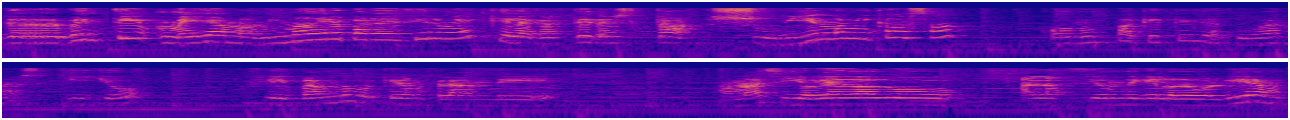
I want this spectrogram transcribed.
de repente me llama mi madre para decirme que la cartera está subiendo a mi casa con un paquete de aduanas. Y yo flipando porque era en plan de mamá, si yo había dado a la opción de que lo devolvieran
